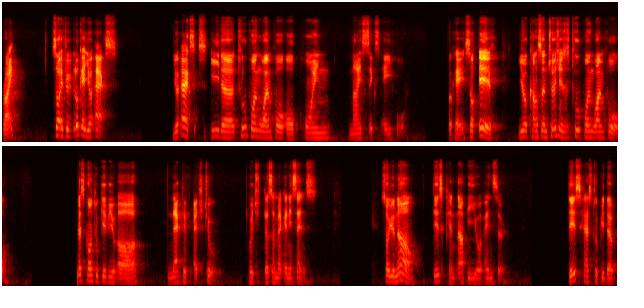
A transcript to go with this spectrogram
right? So if you look at your x, your x is either 2.14 or 0.9684. Okay, so if your concentration is 2.14, that's going to give you a negative H2, which doesn't make any sense. So you know this cannot be your answer. This has to be the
